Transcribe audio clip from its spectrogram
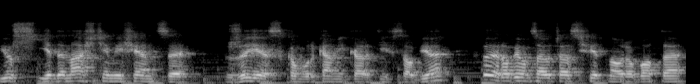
już 11 miesięcy żyje z komórkami CAR-T w sobie, które robią cały czas świetną robotę.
